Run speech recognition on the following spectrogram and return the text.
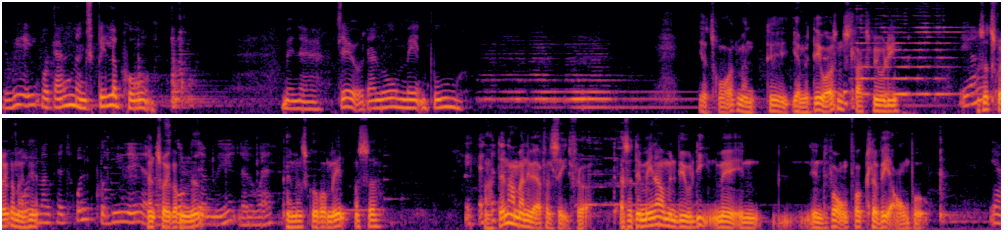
Jeg ved ikke, hvordan man spiller på. Men øh, det er jo der er noget med en bue. Jeg tror, at man... Det, jamen, det er jo også en slags violin. Ja, Og så trykker man her. Man kan trykke på de der. Man trykker dem ned. Dem ind, eller hvad? Ja, man skubber dem ind, og så... Nå, den har man i hvert fald set før. Altså, det minder om en violin med en, en form for klaver ovenpå. Ja.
